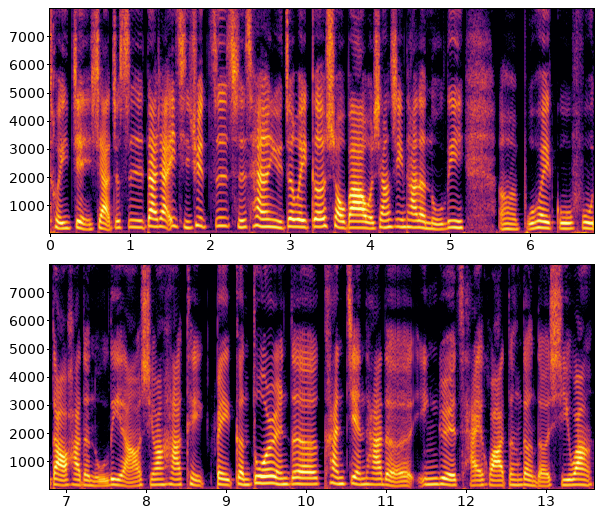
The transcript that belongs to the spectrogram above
推荐一下，就是大家一起去支持参与这位歌手吧。我相信他的努力，嗯、不会辜负到他的努力，然后希望他可以被更多人的看见他的音乐才华等等的，希望。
